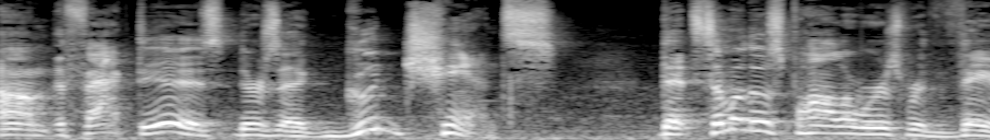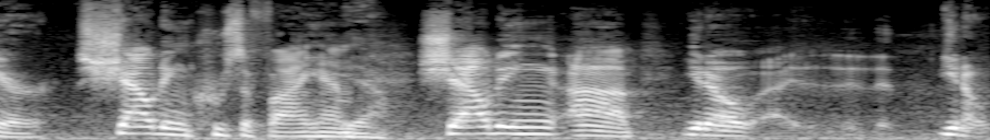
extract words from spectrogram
um, the fact is there's a good chance that some of those followers were there shouting "Crucify him!" Yeah. shouting, uh, you know, uh, you know.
